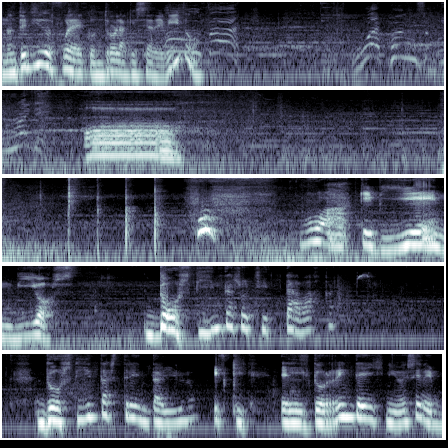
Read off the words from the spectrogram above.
No he entendido el fuera de control a qué se ha debido. ¡Oh! ¡Uf! ¡Buah! ¡Qué bien, Dios! 280 bajas. 231. Es que el torrente ignio ese de...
